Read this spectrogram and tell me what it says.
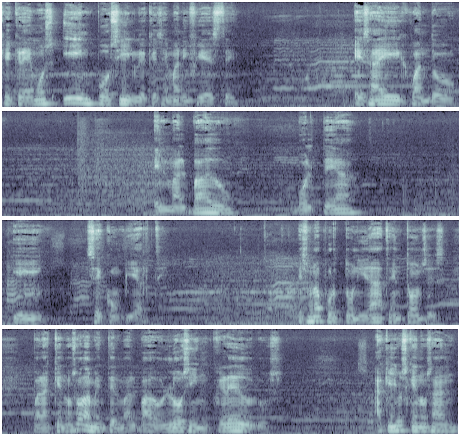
que creemos imposible que se manifieste, es ahí cuando el malvado voltea y se convierte. Es una oportunidad entonces para que no solamente el malvado, los incrédulos, aquellos que nos han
